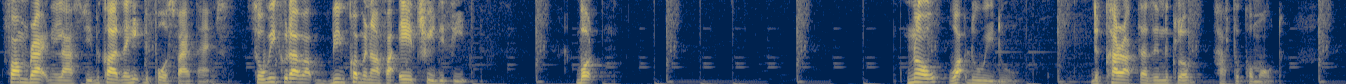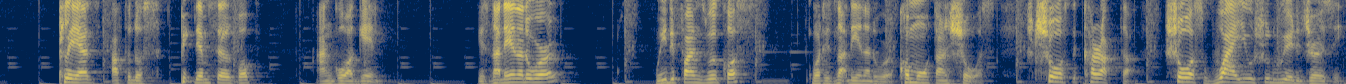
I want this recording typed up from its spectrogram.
from Brighton last week because I hit the post five times. So we could have been coming off an 8 3 defeat. But now, what do we do? The characters in the club have to come out. Players have to just pick themselves up and go again. It's not the end of the world. We the fans will but it's not the end of the world. Come out and show us. Show us the character. Show us why you should wear the jersey.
